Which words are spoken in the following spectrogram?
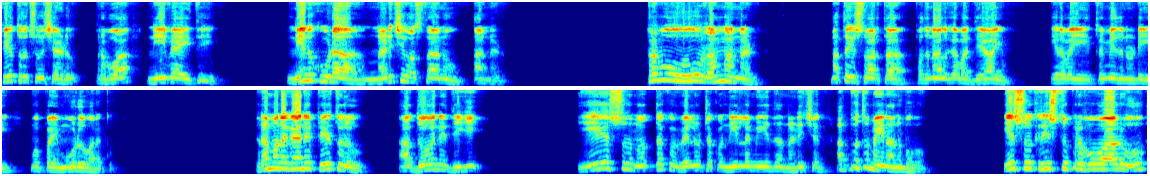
పేతురు చూశాడు ప్రభువా నీవే అయితే నేను కూడా నడిచి వస్తాను అన్నాడు. ప్రభువు రమ్మన్నాడు మతయి స్వార్త పద్నాలుగవ అధ్యాయం ఇరవై తొమ్మిది నుండి ముప్పై మూడు వరకు. రమ్మనగానే పేతురు ఆ దోని దిగి ఏసు నొద్దకు వెళ్ళుటకు నీళ్ళ మీద నడిచాను అద్భుతమైన అనుభవం. యేసు క్రీస్తు ప్రభువారు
